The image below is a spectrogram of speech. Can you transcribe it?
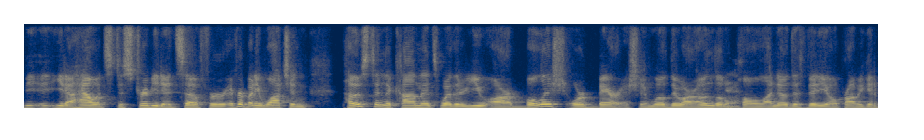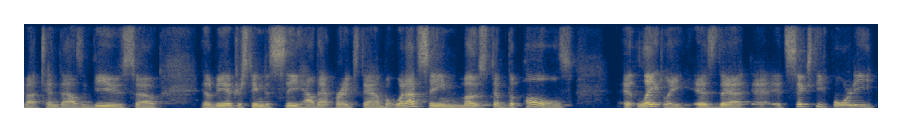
cool. you know how it's distributed. So for everybody watching, post in the comments whether you are bullish or bearish, and we'll do our own little yeah. poll. I know this video will probably get about 10,000 views, so it'll be interesting to see how that breaks down. But what I've seen most of the polls lately is that uh, it's 60 40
